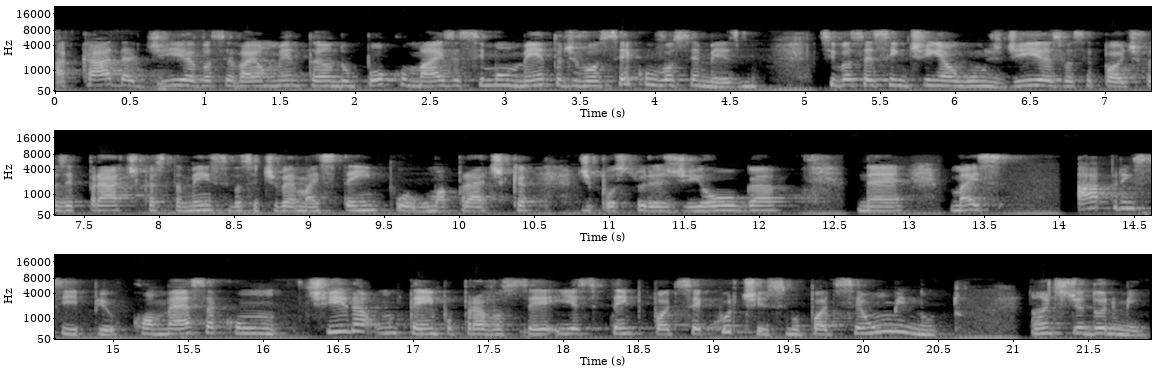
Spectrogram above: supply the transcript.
a cada dia você vai aumentando um pouco mais esse momento de você com você mesmo. Se você sentir em alguns dias, você pode fazer práticas também, se você tiver mais tempo, alguma prática de posturas de yoga, né? Mas a princípio, começa com tira um tempo para você e esse tempo pode ser curtíssimo, pode ser um minuto antes de dormir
